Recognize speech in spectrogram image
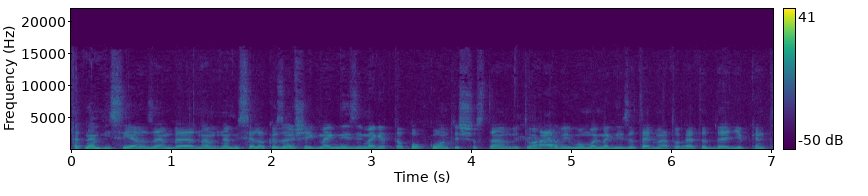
tehát nem hiszi el az ember, nem, nem hiszi el a közönség, megnézi, megette a popcornt, és aztán mit tudom, három év majd megnézi a Terminator 7 de egyébként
